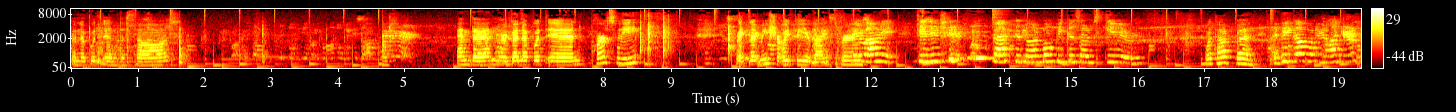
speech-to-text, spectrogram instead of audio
Gonna put in the sauce. And then we're gonna put in parsley. Wait, let me show it to you guys Hey, first. mommy, can you turn me back to normal because I'm scared? What happened? I become a monster.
